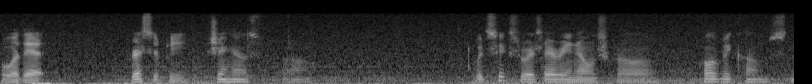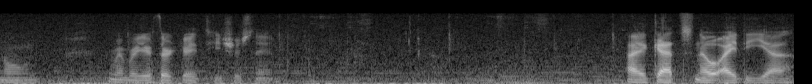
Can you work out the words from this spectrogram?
What that? Recipe. Jingles. With six words, every known scroll all becomes known. Remember your third grade teacher's name. I got no idea.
